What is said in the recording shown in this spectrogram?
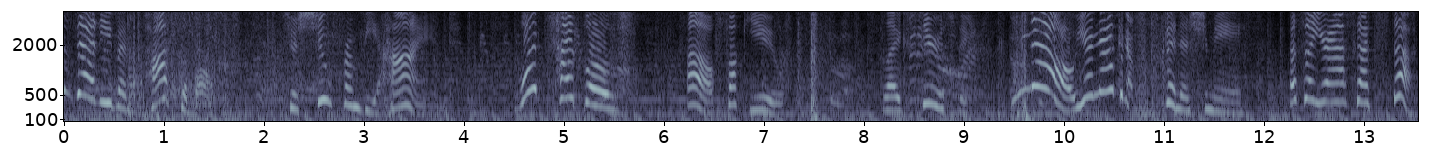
is that even possible? To shoot from behind? What type of... Oh, fuck you. Like, seriously. No! You're not gonna finish me! That's why your ass got stuck.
